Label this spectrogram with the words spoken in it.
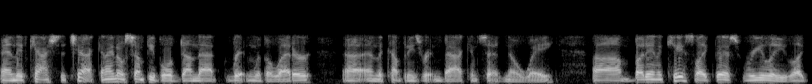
And they've cashed the check. And I know some people have done that, written with a letter, uh, and the company's written back and said no way. Um, but in a case like this, really, like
